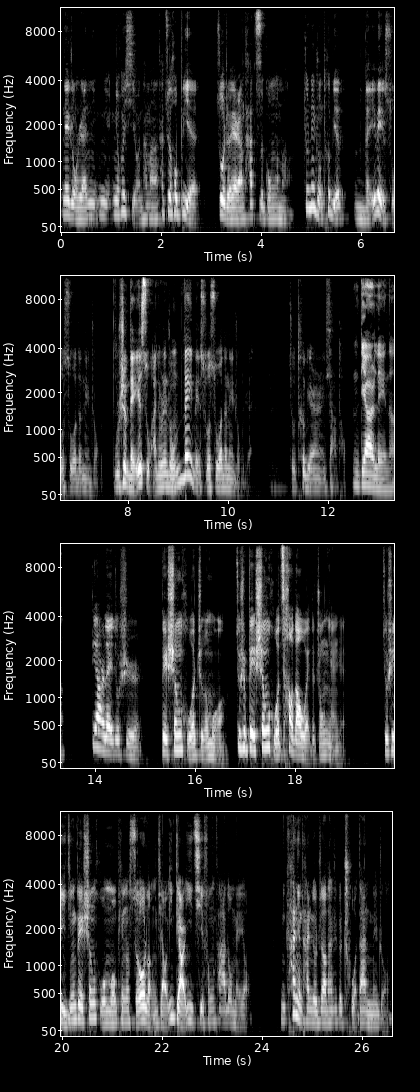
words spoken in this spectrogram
那种人，你你你会喜欢他吗？他最后不也作者也让他自宫了吗？就那种特别畏畏缩缩的那种，不是猥琐啊，就是那种畏畏缩缩的那种人，就特别让人下头。那第二类呢？第二类就是被生活折磨，就是被生活操到尾的中年人，就是已经被生活磨平了所有棱角，一点意气风发都没有。你看见他，你就知道他是个扯淡的那种，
